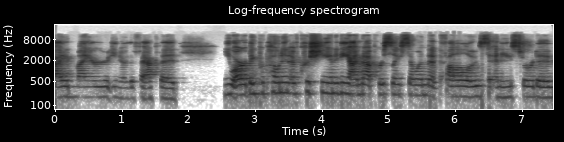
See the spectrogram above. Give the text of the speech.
I admire, you know, the fact that you are a big proponent of Christianity. I'm not personally someone that follows any sort of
